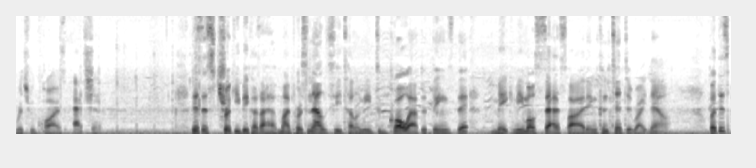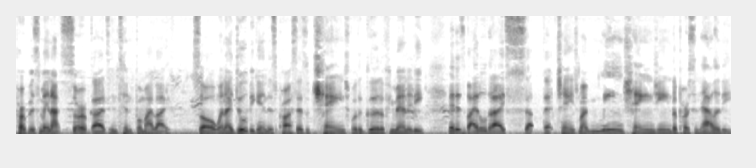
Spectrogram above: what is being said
which requires action. This is tricky because I have my personality telling me to go after things that make me most satisfied and contented right now. But this purpose may not serve God's intent for my life. So, when I do begin this process of change for the good of humanity, it is vital that I accept that change might mean changing the personality,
